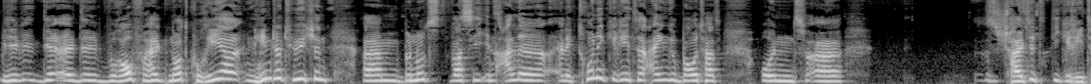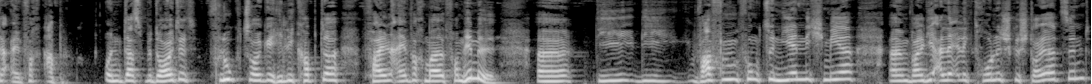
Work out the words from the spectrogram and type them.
worauf halt Nordkorea ein Hintertürchen ähm, benutzt, was sie in alle Elektronikgeräte eingebaut hat und äh, schaltet die Geräte einfach ab. Und das bedeutet, Flugzeuge, Helikopter fallen einfach mal vom Himmel. Äh, die, die Waffen funktionieren nicht mehr, ähm, weil die alle elektronisch gesteuert sind,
